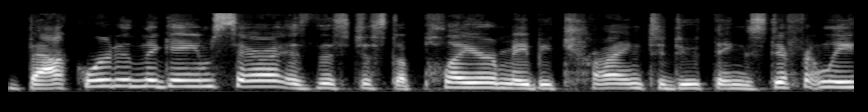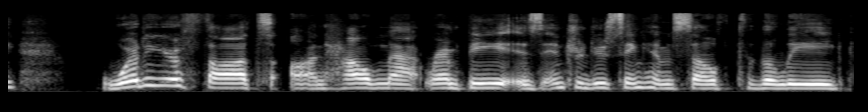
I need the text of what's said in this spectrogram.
backward in the game, Sara? Is this just a player maybe trying to do things differently? What are your thoughts on how Matt Rempe is introducing himself to the league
